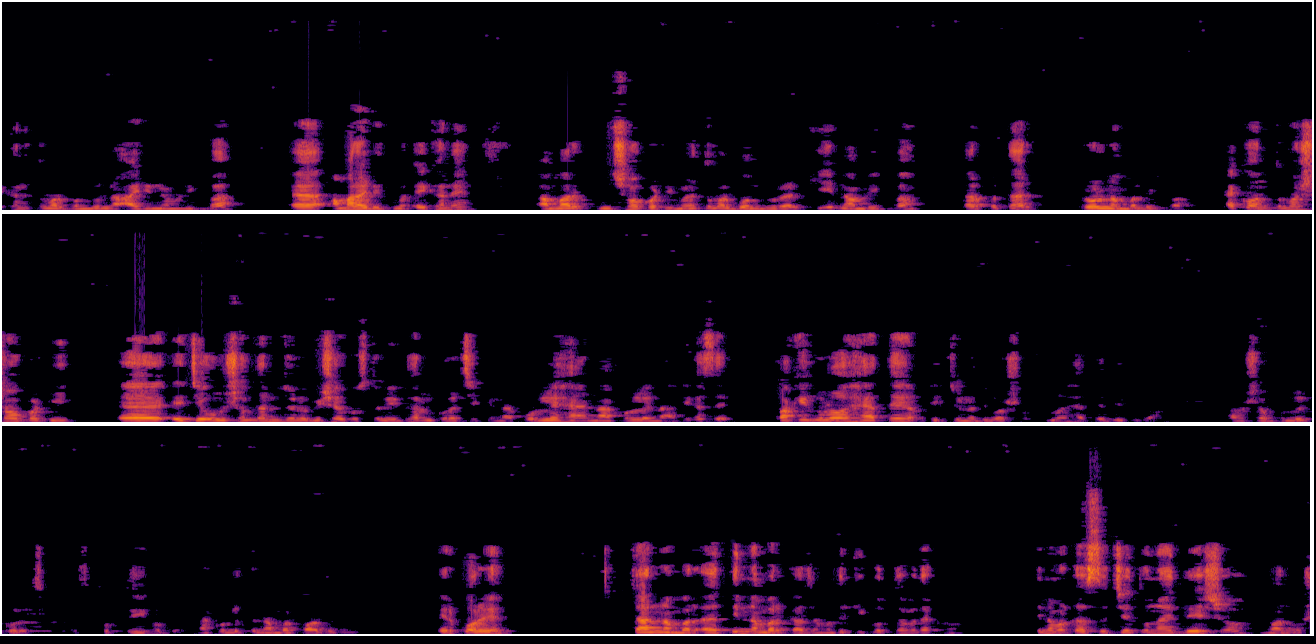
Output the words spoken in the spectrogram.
এখানে তোমার বন্ধুর আইডি নাম লিখবা আমার আইডি এখানে আমার সহপাঠী মানে তোমার বন্ধুর আর কি নাম লিখবা, তারপর তার রোল নাম্বার লিখবা। এখন তোমার সহপাঠী এই যে অনুসন্ধানের জন্য বিষয়বস্তু নির্ধারণ করেছে কিনা, করলে হ্যাঁ না করলে না, ঠিক আছে? বাকিগুলো হ্যাঁতে ঠিক চিহ্ন দিবা, সবগুলো হ্যাঁতে দিয়ে দিবা। কারণ সবগুলোই করেছে, করতেই হবে। না করলে তো নাম্বার পাওয়া যাবে না। এরপরে চার নাম্বার তিন নাম্বার কাজ আমাদের কি করতে হবে দেখো? তিন নাম্বার কাজ চেতনায় দেশ ও মানুষ।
